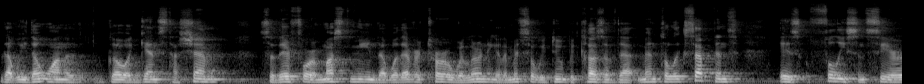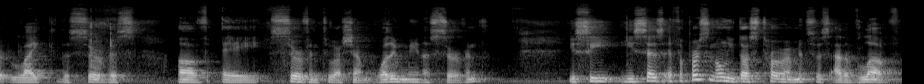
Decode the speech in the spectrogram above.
that we don't want to go against Hashem. So therefore, it must mean that whatever Torah we're learning or the mitzvah we do because of that mental acceptance is fully sincere, like the service of a servant to Hashem. What do you mean a servant? You see, he says if a person only does Torah and mitzvahs out of love,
